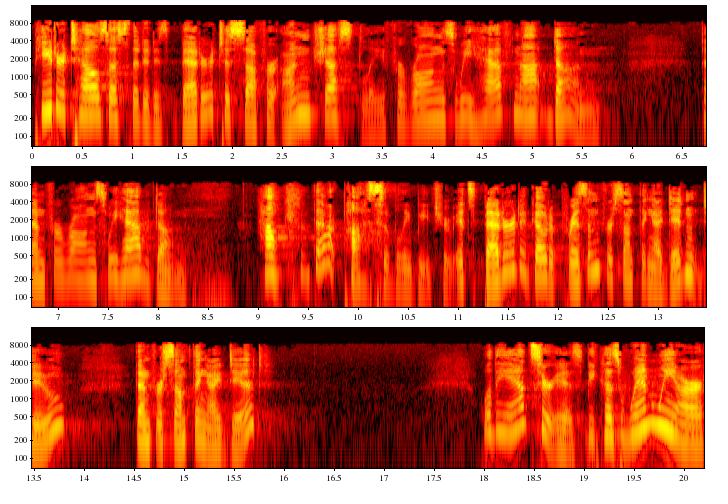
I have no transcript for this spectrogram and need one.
Peter tells us that it is better to suffer unjustly for wrongs we have not done than for wrongs we have done. How could that possibly be true? It's better to go to prison for something I didn't do than for something I did? Well, the answer is because when we are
